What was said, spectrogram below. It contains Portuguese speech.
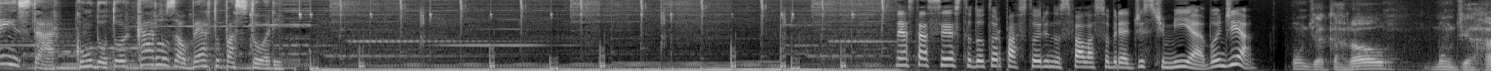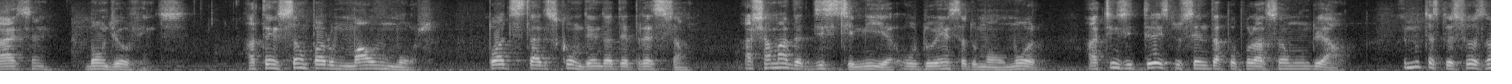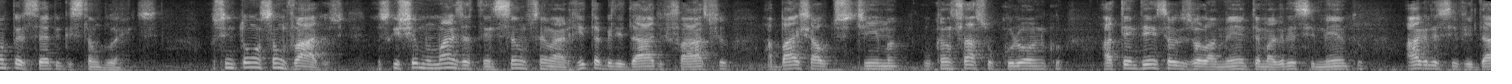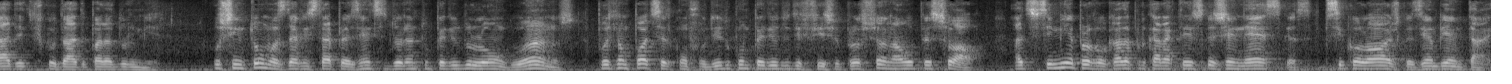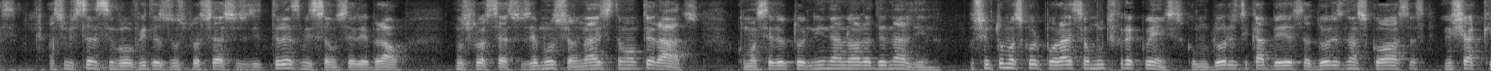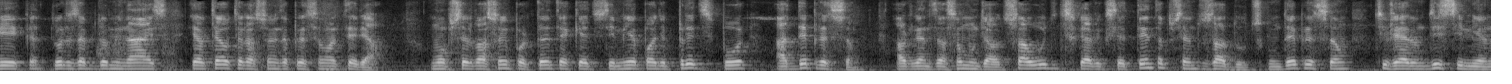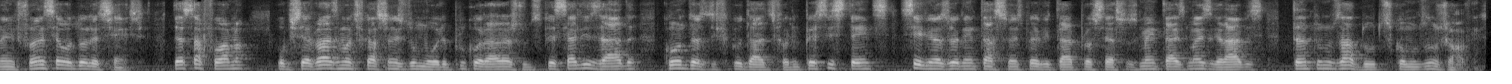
Bem-estar com o Dr. Carlos Alberto Pastore. Nesta sexta, o Dr. Pastore nos fala sobre a distimia. Bom dia. Bom dia, Carol. Bom dia, Heisen. Bom dia, ouvintes. Atenção para o mau humor. Pode estar escondendo a depressão. A chamada distimia ou doença do mau humor atinge 3% da população mundial e muitas pessoas não percebem que estão doentes. Os sintomas são vários. Os que chamam mais atenção são a irritabilidade fácil, a baixa autoestima, o cansaço crônico, a tendência ao isolamento, emagrecimento, agressividade e dificuldade para dormir. Os sintomas devem estar presentes durante um período longo, anos, pois não pode ser confundido com um período difícil profissional ou pessoal. A distimia é provocada por características genéticas, psicológicas e ambientais. As substâncias envolvidas nos processos de transmissão cerebral, nos processos emocionais, estão alterados, como a serotonina e a noradrenalina. Os sintomas corporais são muito frequentes, como dores de cabeça, dores nas costas, enxaqueca, dores abdominais e até alterações da pressão arterial. Uma observação importante é que a distimia pode predispor à depressão. A Organização Mundial de Saúde descreve que 70% dos adultos com depressão tiveram distimia na infância ou adolescência. Dessa forma, observar as modificações do humor e procurar ajuda especializada quando as dificuldades forem persistentes seriam as orientações para evitar processos mentais mais graves, tanto nos adultos como nos jovens.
